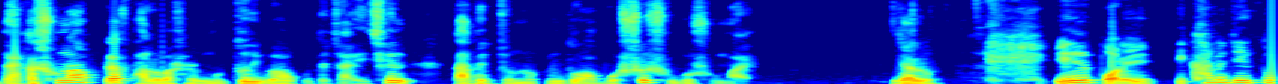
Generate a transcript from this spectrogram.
দেখাশোনা প্লাস ভালোবাসার মধ্য দিয়ে বিবাহ করতে চাইছেন তাদের জন্য কিন্তু অবশ্যই শুভ সময়। গেল। এরপরে এখানে যেহেতু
